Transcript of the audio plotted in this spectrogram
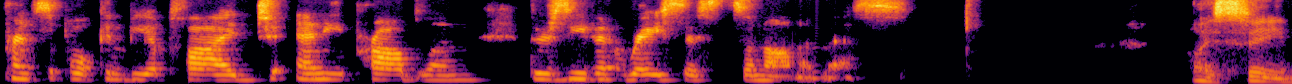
principle can be applied to any problem. There's even Racists Anonymous. I see.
